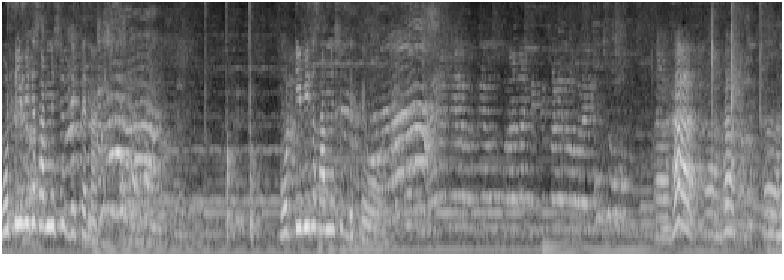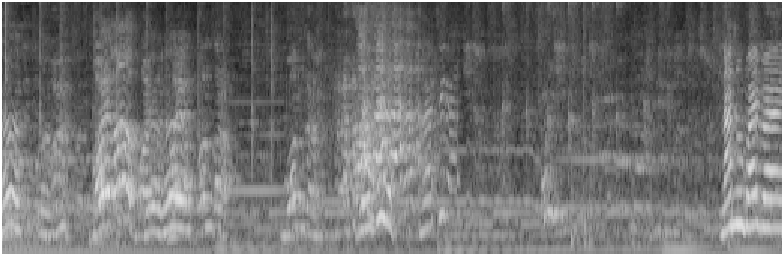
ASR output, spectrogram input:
वो टीवी के सामने सिर्फ़ देखते ना वो टीवी के सामने सिर्फ़ देखते वो आहा, आहा। नानू बाय बाय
